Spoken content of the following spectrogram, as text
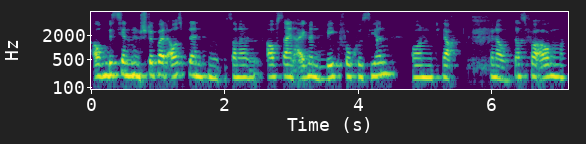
auch ein bisschen ein Stück weit ausblenden, sondern auf seinen eigenen Weg fokussieren. Und ja, genau, das vor Augen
